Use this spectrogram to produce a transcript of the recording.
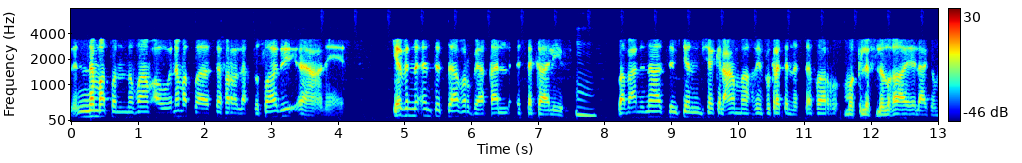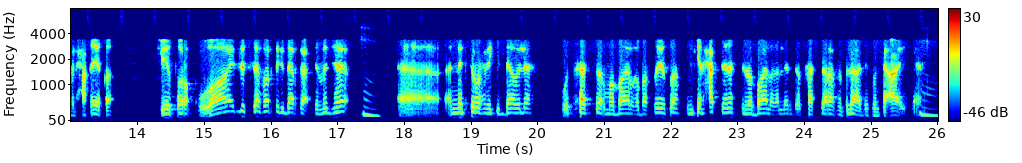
نمط النظام أو نمط السفر الاقتصادي يعني كيف إن أنت تسافر بأقل التكاليف مم. طبعا الناس يمكن بشكل عام ماخذين فكرة إن السفر مكلف للغاية لكن في الحقيقة في طرق وايد للسفر تقدر تعتمدها مم. آه إنك تروح ذيك الدولة وتخسر مبالغ بسيطة يمكن حتى نفس المبالغ اللي أنت تخسرها في بلادك وأنت عايش يعني مم.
